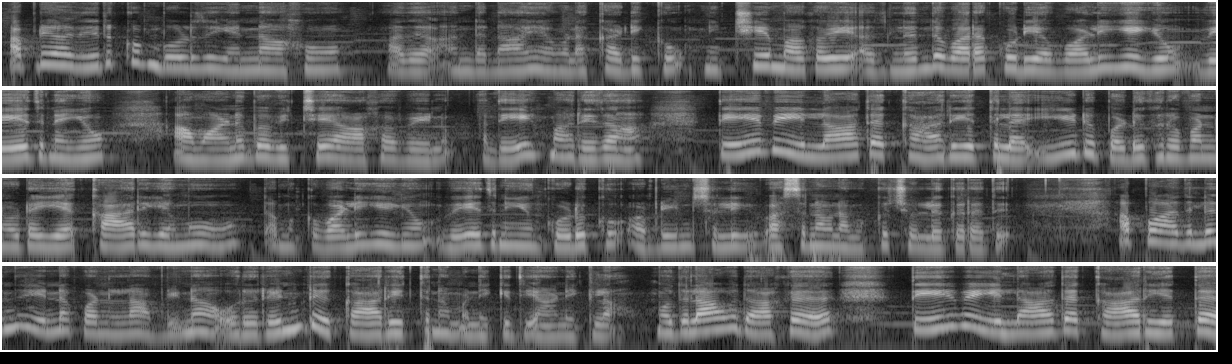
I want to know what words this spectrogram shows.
அப்படி அது இருக்கும் பொழுது என்னாகும்? அது அந்த நாய் அவனை கடிக்கும். நிச்சயமாகவே அதுலேருந்து வரக்கூடிய வழியையும் வேதனையும் அவன் அனுபவிச்சே ஆக வேணும். அதே மாதிரி தான் தேவையில்லாத காரியத்தில் ஈடுபடுகிறவனுடைய காரியமும் நமக்கு வலியையும் வேதனையும் கொடுக்கும் அப்படின்னு சொல்லி வசனம் நமக்கு சொல்லுகிறது. அப்போது அதுலேருந்து என்ன பண்ணலாம் அப்படின்னா ஒரு ரெண்டு காரியத்தை நம்ம இன்றைக்கி தியானிக்கலாம். முதலாவதாக தேவையில்லாத காரியத்தை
